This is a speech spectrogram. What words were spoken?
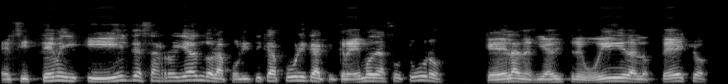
el sistema y, ir desarrollando la política pública que creemos de a futuro, que es la energía distribuida, los techos,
